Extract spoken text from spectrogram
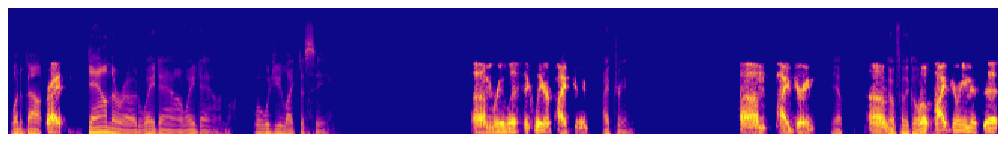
What about right down the road, way down, way down? What would you like to see? Um, realistically, or pipe dream? Pipe dream. Um, pipe dream. Yep. Um, Go for the goal. Well, pipe dream is that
